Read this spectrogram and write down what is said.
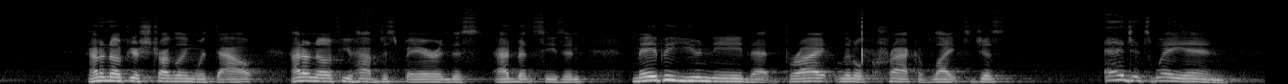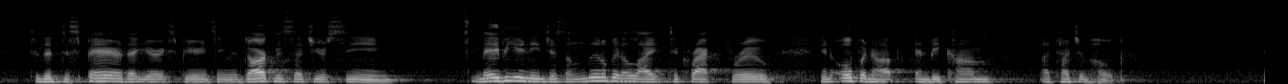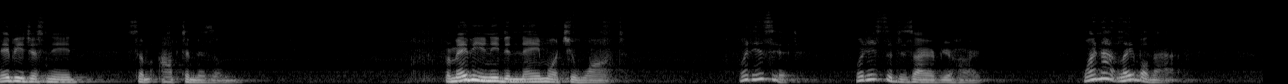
I don't know if you're struggling with doubt. I don't know if you have despair in this Advent season. Maybe you need that bright little crack of light to just edge its way in to the despair that you're experiencing, the darkness that you're seeing. Maybe you need just a little bit of light to crack through and open up and become a touch of hope. Maybe you just need some optimism. Or maybe you need to name what you want. What is it? What is the desire of your heart? Why not label that?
